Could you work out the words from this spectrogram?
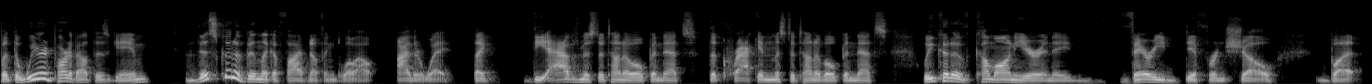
But the weird part about this game, this could have been like a 5 nothing blowout either way. Like the Avs missed a ton of open nets, the Kraken missed a ton of open nets. We could have come on here in a very different show, but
